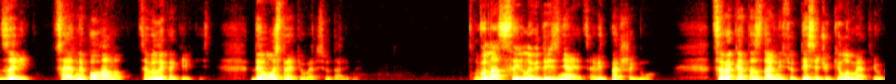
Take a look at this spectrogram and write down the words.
за рік. Це непогано, це велика кількість. Дивимось третю версію далі. Вона сильно відрізняється від перших двох. Це ракета з дальністю 1000 кілометрів.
